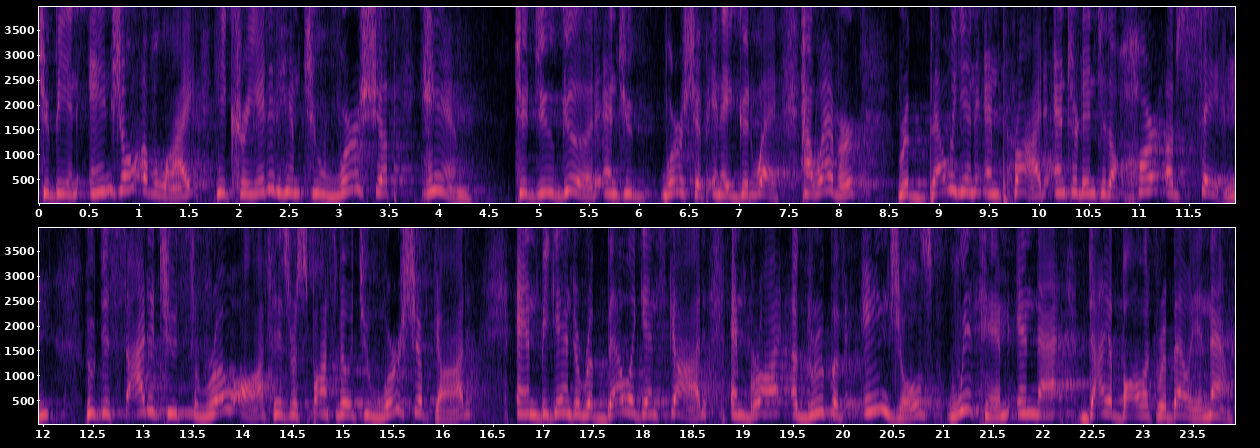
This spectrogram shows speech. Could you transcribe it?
to be an angel of light. He created him to worship him, to do good, and to worship in a good way. However, rebellion and pride entered into the heart of Satan, who decided to throw off his responsibility to worship God and began to rebel against God and brought a group of angels with him in that diabolic rebellion. Now,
